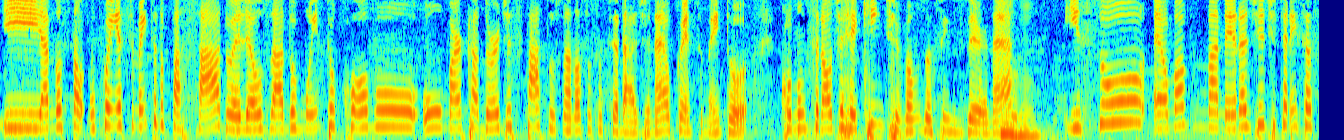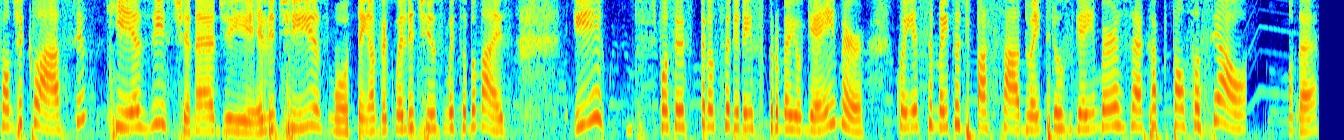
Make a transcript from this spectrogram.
e a nostal o conhecimento do passado, ele é usado muito como um marcador de status na nossa sociedade, né? O conhecimento como um sinal de requinte, vamos assim dizer, né? Uhum. Isso é uma maneira de diferenciação de classe que existe, né? De elitismo, tem a ver com elitismo e tudo mais. E se vocês transferirem isso para o meio gamer, conhecimento de passado entre os gamers é capital social. Né?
